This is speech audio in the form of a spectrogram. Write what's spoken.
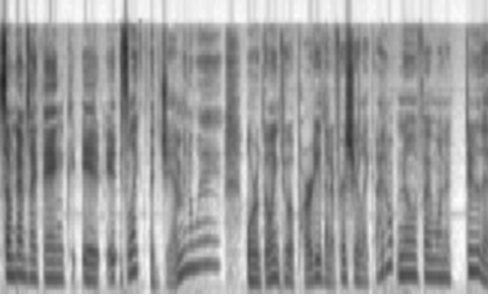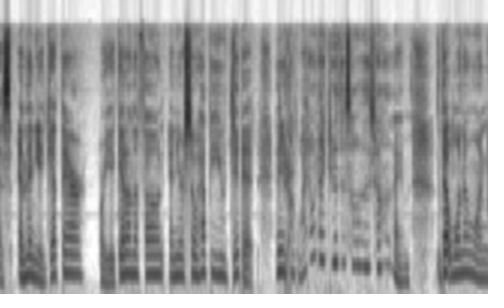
sometimes i think it, it it's like the gym in a way or going to a party that at first you're like i don't know if i want to do this and then you get there or you get on the phone and you're so happy you did it. And you yeah. think, why don't I do this all the time? That one on one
